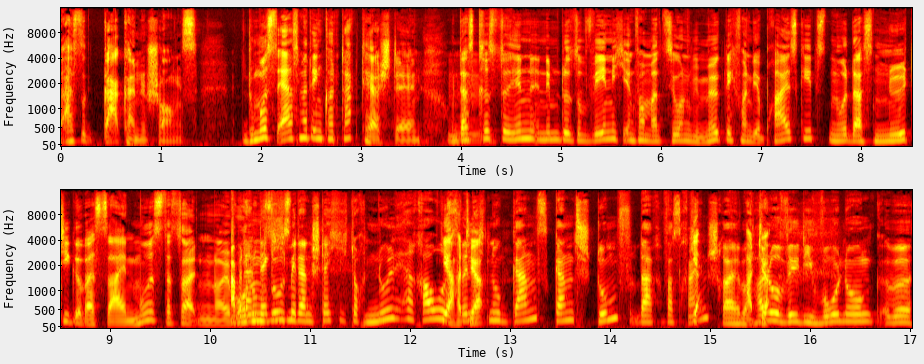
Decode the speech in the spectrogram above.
hast du gar keine Chance. Du musst erstmal den Kontakt herstellen. Und Mhm. das kriegst du hin, indem du so wenig Informationen wie möglich von dir preisgibst, nur das Nötige, was sein muss, dass du halt eine neue Aber dann Wohnung denke ich mir, dann steche ich doch null heraus, Ja, wenn ja- ich nur ganz, ganz stumpf da was reinschreibe. ja- Hallo, will die Wohnung, äh,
